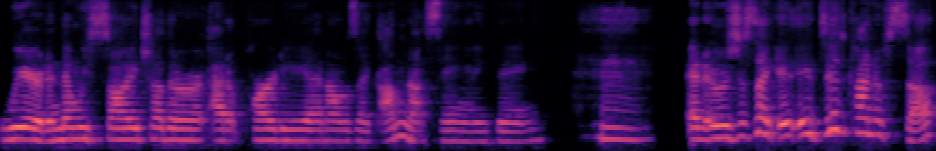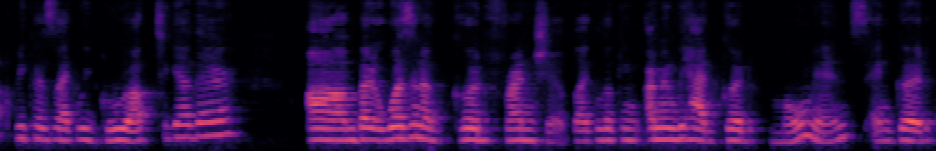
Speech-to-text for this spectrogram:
weird. And then we saw each other at a party and I was like I'm not saying anything. Mm. and it was just like it, it did kind of suck because like we grew up together um but it wasn't a good friendship like looking I mean we had good moments and good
